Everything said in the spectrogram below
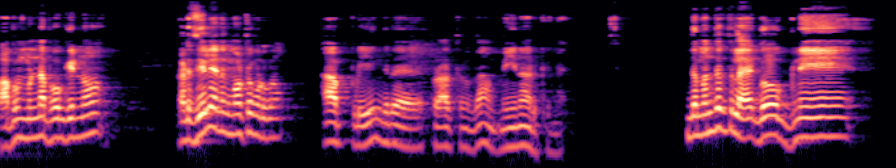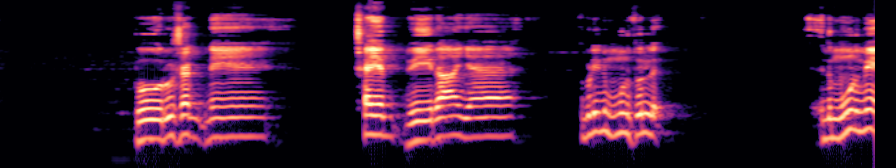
பாபம் முன்ன போக்கிடணும். கடைசியில் எனக்கு மோட்சம் கொடுக்கணும். அப்படிங்கிற பிரார்த்தனை தான் மெயினாக இருக்குங்க. இந்த மந்திரத்தில் கோக்னே பூருஷக்னே க்ஷயத்வீராய இப்படின்னு மூணு சொல்லு. இது மூணுமே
